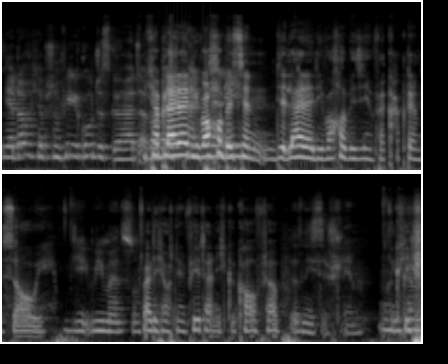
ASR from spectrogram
Ja, doch, ich habe schon viel Gutes gehört. Ich habe leider die Woche ein Penny- bisschen, die, leider die Woche ein bisschen verkackt, I'm sorry. Die, wie meinst du? Weil ich auch den Feta nicht gekauft habe. Das ist nicht so schlimm. Den Okay. können,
